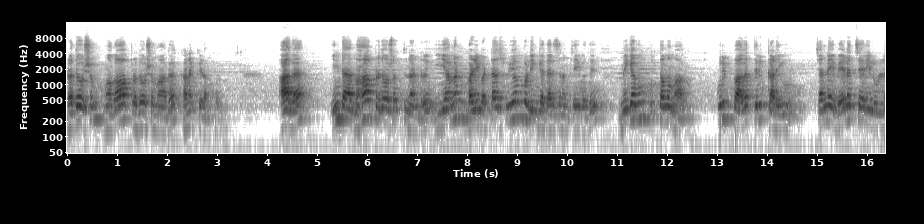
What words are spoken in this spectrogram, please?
பிரதோஷம் மகா பிரதோஷமாக கணக்கிடப்படும். ஆக இந்த மகா பிரதோஷத்தினன்று யமன் வழிபட்ட சுயம்பு லிங்க தரிசனம் செய்வது மிகவும் உத்தமமாகும். குறிப்பாக திருக்கடையூர் சென்னை வேளச்சேரியில் உள்ள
